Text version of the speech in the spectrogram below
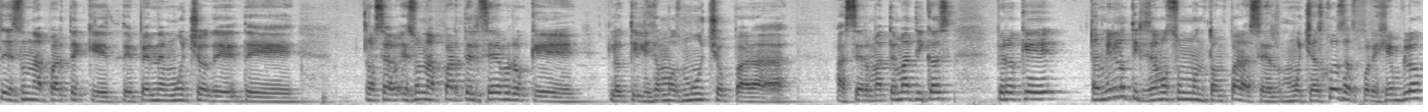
es una parte que depende mucho de, de, o sea, es una parte del cerebro que lo utilizamos mucho para hacer matemáticas, pero que también lo utilizamos un montón para hacer muchas cosas. Por ejemplo,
